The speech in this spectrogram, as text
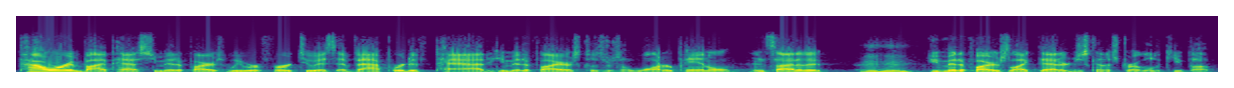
power and bypass humidifiers we refer to as evaporative pad humidifiers because there's a water panel inside of it Mhm. humidifiers like that are just going to struggle to keep up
